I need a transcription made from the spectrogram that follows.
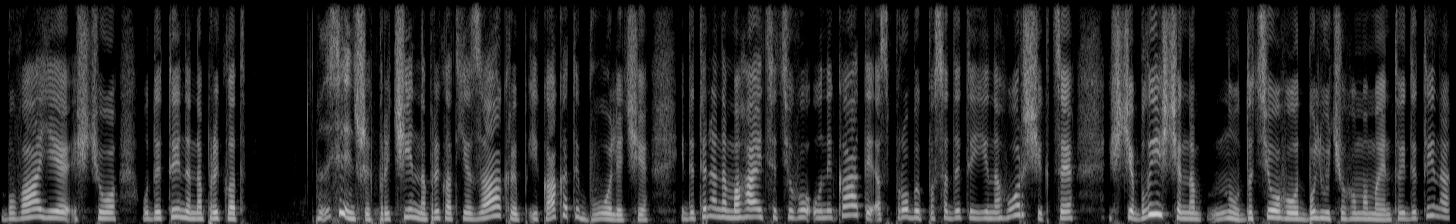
Буває, що у дитини, наприклад, з інших причин, наприклад, є закрип і какати боляче, і дитина намагається цього уникати, а спроби посадити її на горщик це ще ближче ну, до цього от болючого моменту. І дитина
